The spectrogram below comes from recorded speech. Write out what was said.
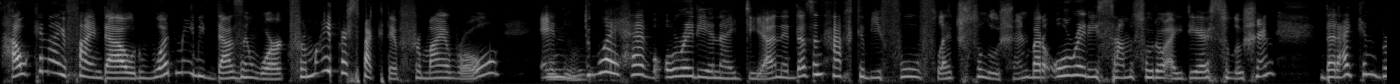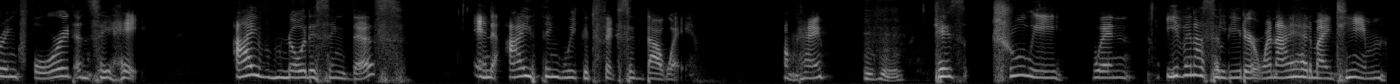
How can I find out what maybe doesn't work from my perspective, from my role? and mm-hmm. do i have already an idea and it doesn't have to be full-fledged solution but already some sort of idea solution that I can bring forward and say, hey, I'm noticing this, and I think we could fix it that way. Okay. Because mm-hmm. Truly, when even as a leader, when I had my team,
